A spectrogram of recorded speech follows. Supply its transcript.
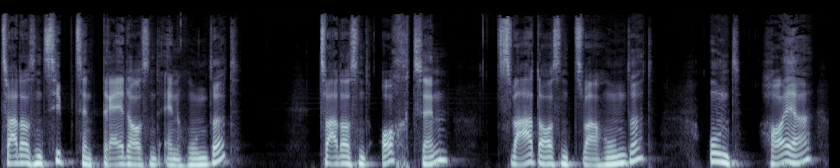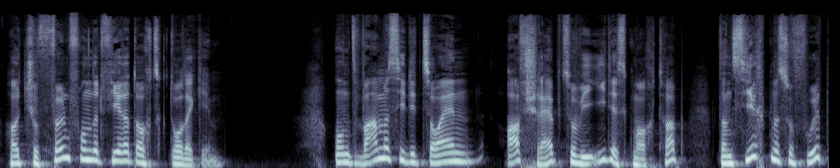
2017 3100, 2018 2200 und heuer hat schon 584 Tote gegeben. Und wenn man sich die Zahlen aufschreibt, so wie ich das gemacht habe, dann sieht man sofort,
